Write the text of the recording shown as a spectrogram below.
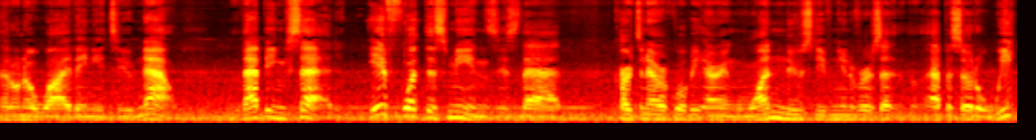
I don't know why they need to. Now, that being said, if what this means is that Cartoon Network will be airing one new Steven Universe episode a week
